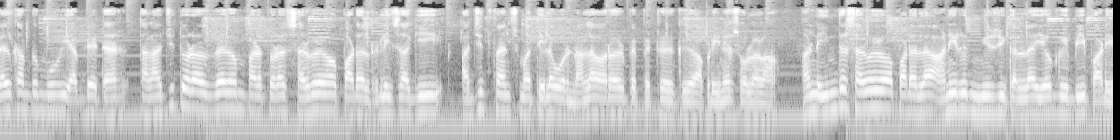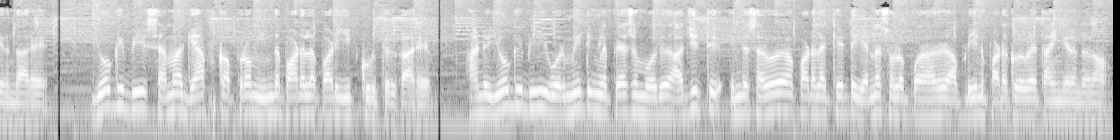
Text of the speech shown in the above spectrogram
வெல்கம் டு மூவி அப்டேட்டர் தல அஜித்தோட விவேகம் படத்தோட சர்வேவா பாடல் ரிலீஸ் ஆகி அஜித் ஃபேன்ஸ் மத்தியில் ஒரு நல்ல வரவேற்பை பெற்றிருக்கு அப்படின்னே சொல்லலாம். அண்ட் இந்த சர்வேவா பாடலை அனிருத் மியூசிக்கலில் யோகி பி பாடியிருந்தார். யோகி பி செம கேப்க்கு அப்புறம் இந்த பாடலை பாடி ஹீட் கொடுத்துருக்காரு. அண்ட் யோகி பி ஒரு மீட்டிங்கில் பேசும்போது அஜித் இந்த சர்வேவா பாடலை கேட்டு என்ன சொல்ல போகிறாரு அப்படின்னு படக்குழுவே தயங்கியிருந்ததான்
